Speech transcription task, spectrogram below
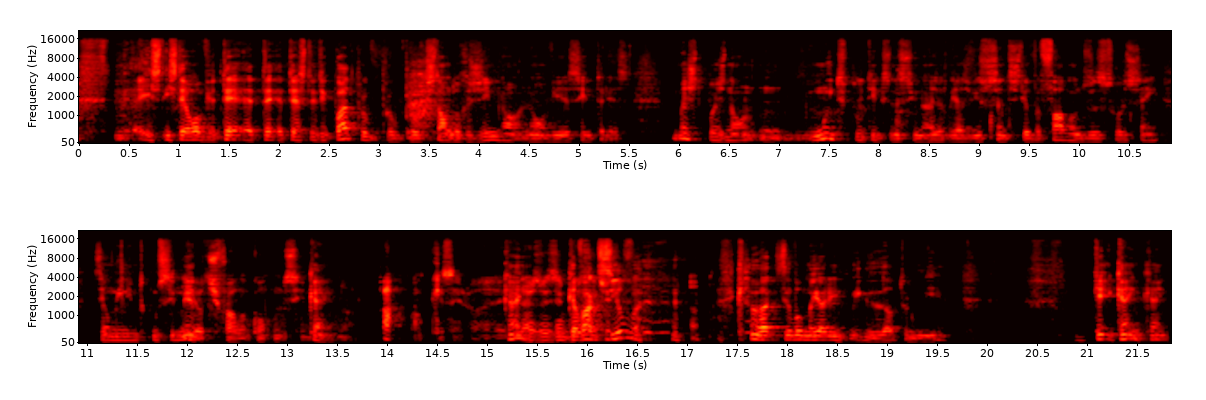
isto, isto, é óbvio, até, até, até 74, por, por, por questão do regime, não, não havia esse interesse. Mas depois, não, muitos políticos nacionais, aliás, vi o Santos Silva, falam dos Açores sem, sem um mínimo de conhecimento. E outros falam com conhecimento. Quem? Não. Quer dizer, quem? Cavaco Silva? Ah. Cavaco Silva, o maior inimigo da autonomia. Quem? Quem? quem?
